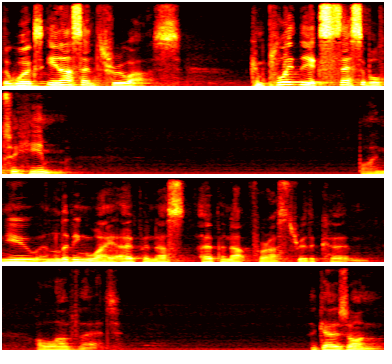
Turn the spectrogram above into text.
that works in us and through us, completely accessible to Him by a new and living way opened, us, opened up for us through the curtain. I love that. It goes on.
